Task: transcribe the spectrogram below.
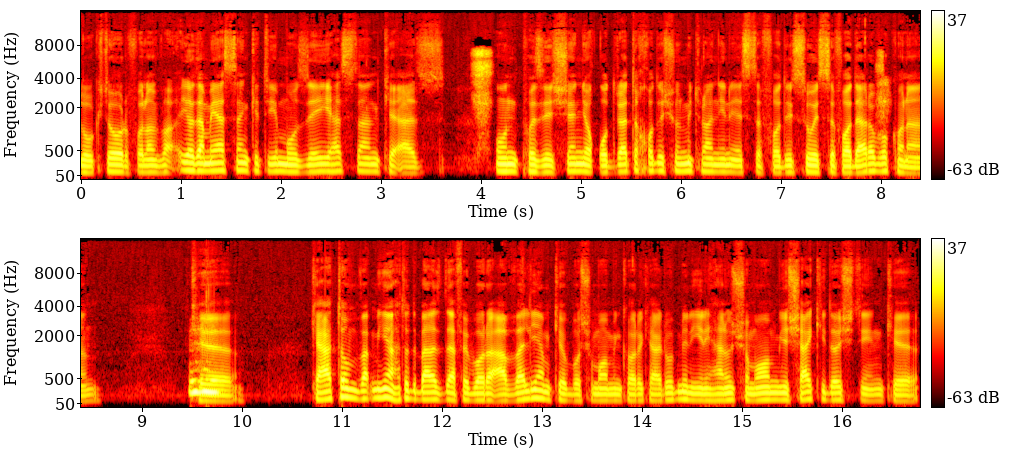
دکتر فلان. و آدمایی هستن که توی موضعی هستن که از اون position یا قدرت خودشون می‌تونن این استفاده سو استفاده رو بکنن که که حتی میگن حتی بعد از دفعه بار اولی هم که با شما این کارو کرده بود یعنی هنوز شما هم یه شکی داشتین که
